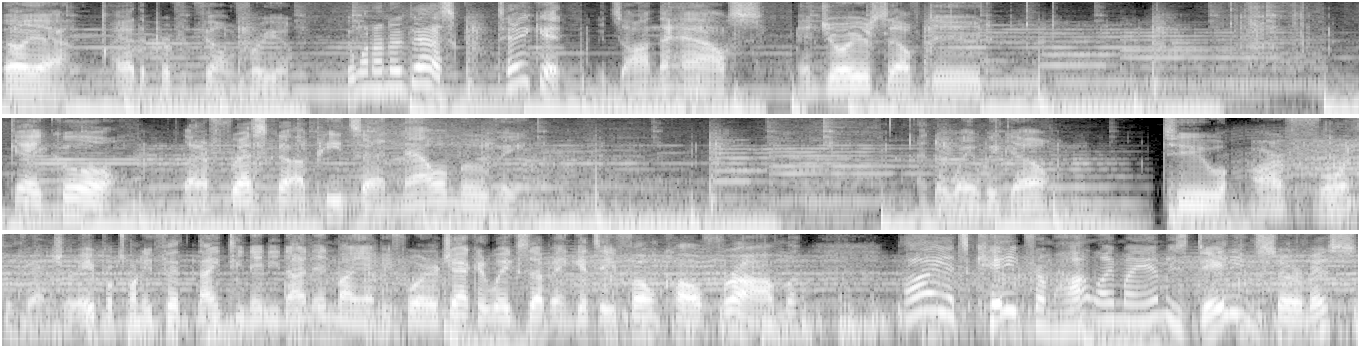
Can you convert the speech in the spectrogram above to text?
Oh yeah, I had the perfect film for you. The one on the desk. Take it. It's on the house. Enjoy yourself, dude. Okay, cool. Got a fresca, a pizza, and now a movie. And away we go to our fourth adventure. April 25th, 1989, in Miami, Florida. Jacket wakes up and gets a phone call from. Hi, it's Kate from Hotline Miami's dating service.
